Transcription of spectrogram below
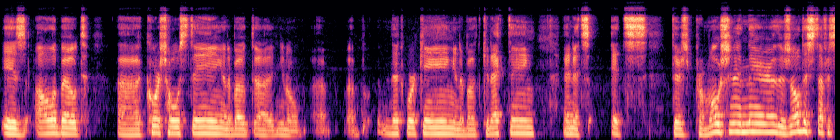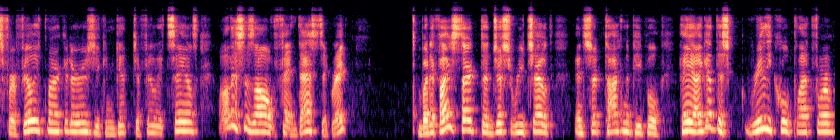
is all about uh course hosting and about uh you know uh, networking and about connecting and it's it's there's promotion in there there's all this stuff it's for affiliate marketers you can get affiliate sales all this is all fantastic right? But if I start to just reach out and start talking to people hey I got this really cool platform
